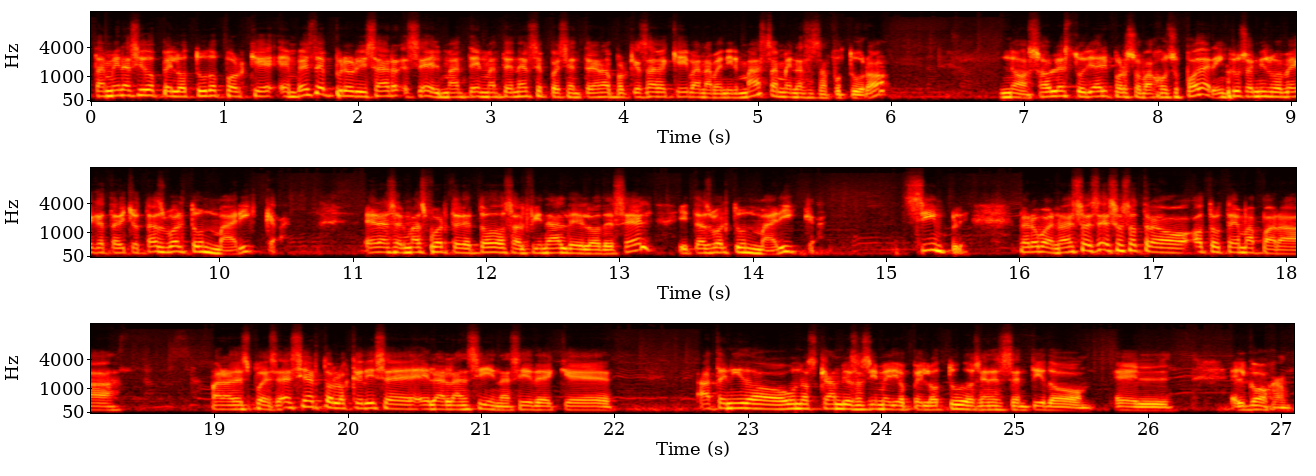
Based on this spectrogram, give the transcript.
también ha sido pelotudo porque en vez de priorizar el, mantenerse pues entrenado porque sabe que iban a venir más amenazas a futuro, no, solo estudiar y por eso bajó su poder. Incluso el mismo Vega te ha dicho, te has vuelto un marica. Eras el más fuerte de todos al final de lo de Cell y te has vuelto un marica. Simple. Pero bueno, eso es, eso es otro, otro tema para, para después. Es cierto lo que dice el Alancín, así de que ha tenido unos cambios así medio pelotudos en ese sentido el, el Gohan.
